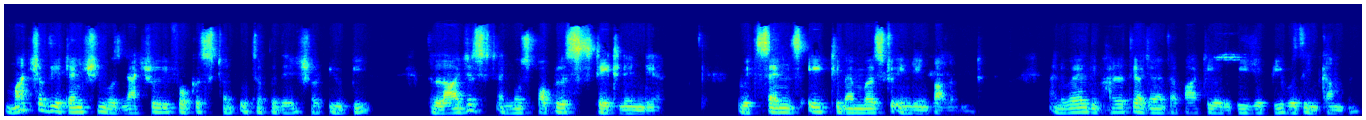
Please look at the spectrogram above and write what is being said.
Much of the attention was naturally focused on Uttar Pradesh or UP, the largest and most populous state in India, which sends 80 members to Indian Parliament, and where the Bharatiya Janata Party or the BJP was the incumbent.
